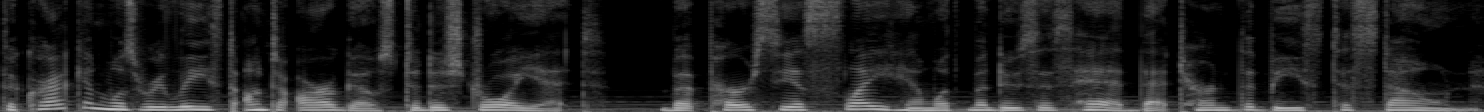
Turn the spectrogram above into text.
The Kraken was released onto Argos to destroy it, but Perseus slay him with Medusa's head that turned the beast to stone.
